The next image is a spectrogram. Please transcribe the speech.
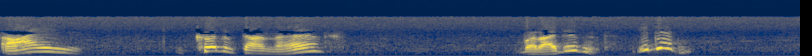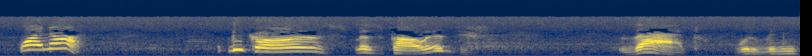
I could have done that, but I didn't. You didn't. Why not? Because, Miss Powledge, that would have been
